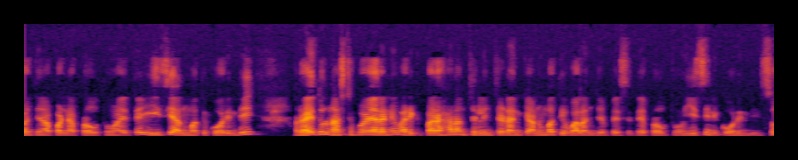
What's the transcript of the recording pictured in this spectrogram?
భర్జన పడిన ప్రభుత్వం అయితే ఈసీ అనుమతి కోరింది. రైతులు నష్టపోయారని వారికి పరిహారం చెల్లించడానికి అనుమతి ఇవ్వాలని చెప్పేసి అయితే ప్రభుత్వం ఈసీని కోరింది. సో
